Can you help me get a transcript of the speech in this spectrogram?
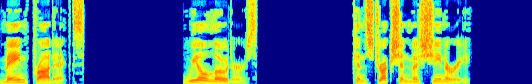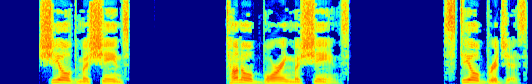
Main products. Wheel loaders. Construction machinery. Shield machines. Tunnel boring machines. Steel bridges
